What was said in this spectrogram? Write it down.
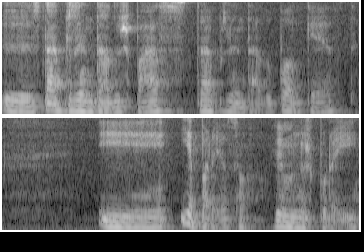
Eh, Está apresentado o espaço, está apresentado o podcast e, e apareçam. Vemo-nos por aí.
